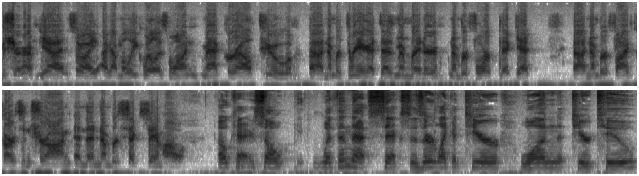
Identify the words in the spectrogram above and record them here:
Sure. Yeah. So I, I got Malik Willis one, Matt Corral two, uh, number three I got Desmond Ridder, number four Pickett, uh, number five Carson Strong, and then number six Sam Howell. Okay, so within that six, is there like a tier one, tier two,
